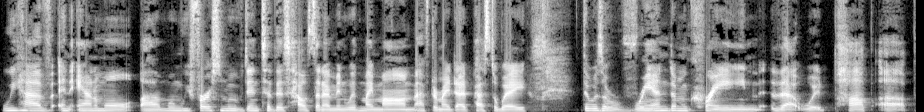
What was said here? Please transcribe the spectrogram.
we have an animal. Um, when we first moved into this house that I'm in with my mom after my dad passed away, there was a random crane that would pop up,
